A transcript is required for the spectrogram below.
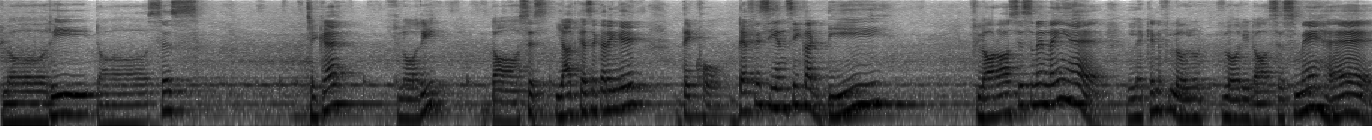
फ्लोरिडोसिस। ठीक है? फ्लोरिडोसिस। याद कैसे करेंगे? देखो डेफिशिएंसी का डी फ्लोरोसिस में नहीं है। लेकिन फ्लोरो, फ्लोरिडोसिस में है।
